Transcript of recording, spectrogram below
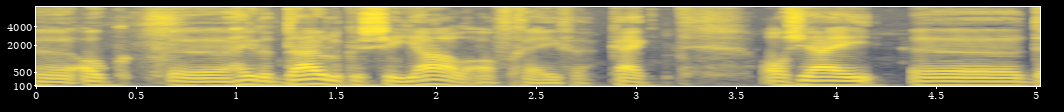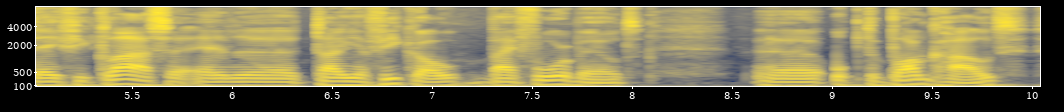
eh, ook eh, hele duidelijke signalen afgeven. Kijk, als jij eh Davy Klaassen en eh Tanja Vico bijvoorbeeld eh, op de bank houdt...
